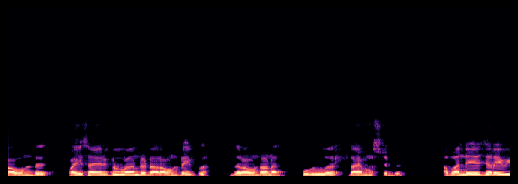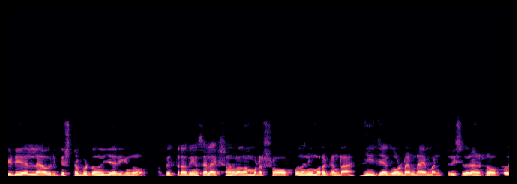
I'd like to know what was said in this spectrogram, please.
റൗണ്ട് വയസ്സായവർക്കുള്ളതുണ്ട് കേട്ടോ റൗണ്ട് ടൈപ്പ് ഇത് റൗണ്ട് ആണ്. ഫുള്ള് ഡയമണ്ട് സ്റ്റഡ് അപ്പൊ എന്റെ ഈ ചെറിയ വീഡിയോ എല്ലാവർക്കും ഇഷ്ടപ്പെട്ടു എന്ന് വിചാരിക്കുന്നു. അപ്പൊ ഇത്രയധികം സെലക്ഷൻ ഉള്ള നമ്മുടെ ഷോപ്പ് നിങ്ങൾ മറക്കണ്ട. G J gold and diamond തൃശ്ശൂരാണ് ഷോപ്പ്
